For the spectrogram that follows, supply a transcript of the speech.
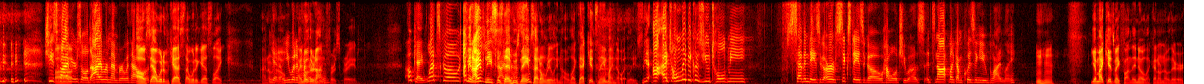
She's five years old. I remember without. oh, see, I would have guessed. I would have guessed like, I don't Yeah, know. no, you would have I know they're not in first grade. Okay, let's go. I mean, I have nieces that whose names I don't really know. Like that kid's name, I know at least. Yeah, I, it's only because you told me seven days ago or six days ago how old she was. It's not like I'm quizzing you blindly. Mm-hmm. Yeah, my kids make fun. They know, like, I don't know their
